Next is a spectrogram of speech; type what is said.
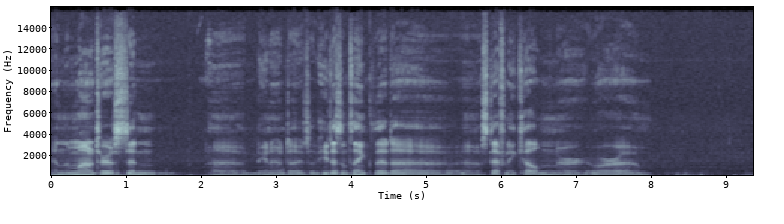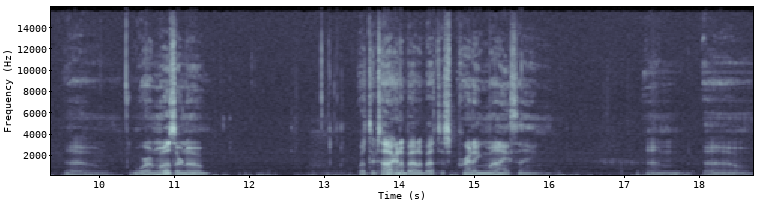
and the monetarists didn't. Uh, you know, does, he doesn't think that uh, uh, Stephanie Kelton or or um, um, Warren Mosler know what they're talking about about this printing money thing, and um,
